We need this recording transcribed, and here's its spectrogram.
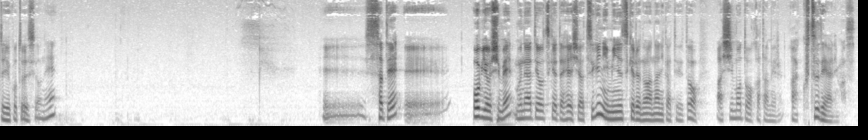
ということですよね。え、さて、え、帯を締め胸当てをつけた兵士は次に身につけるのは何かというと足元を固める。あ靴であります。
